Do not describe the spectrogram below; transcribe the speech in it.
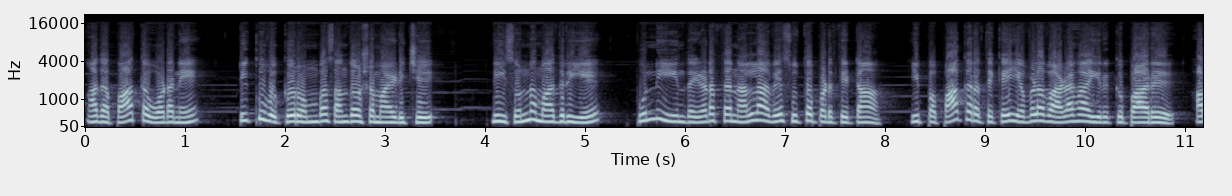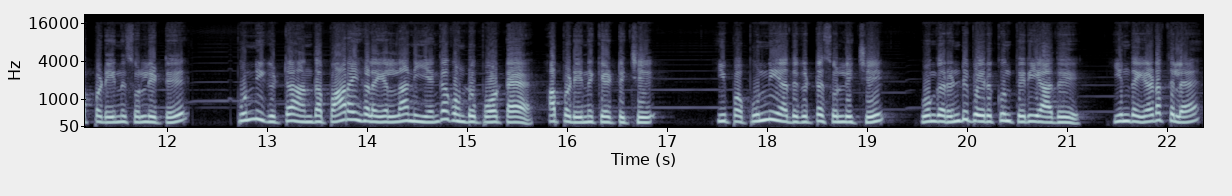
அத பார்த்த உடனே டிக்குவுக்கு ரொம்ப சந்தோஷமாயிடுச்சு. நீ சொன்ன மாதிரியே புன்னி இந்த இடத்த நல்லாவே சுத்தப்படுத்திட்டான். இப்ப பாக்கறதுக்கே எவ்வளவு அழகா இருக்கு பாரு அப்படின்னு சொல்லிட்டு புன்னிகிட்ட அந்த பாறைகளை எல்லாம் நீ எங்க கொண்டு போட்ட? அப்படின்னு கேட்டுச்சு. இப்ப புன்னி அதுகிட்ட சொல்லிச்சு உங்க ரெண்டு பேருக்கும் தெரியாது. இந்த இடத்துல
